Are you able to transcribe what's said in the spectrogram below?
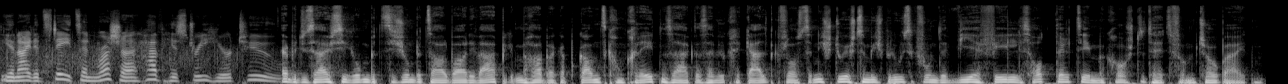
The United States and Russia have history here too. Eben, du sagst, es ist unbezahlbare Werbung. Man kann aber ganz konkret sagen, dass er wirklich Geld geflossen ist. Du hast zum Beispiel herausgefunden, wie viel das Hotelzimmer gekostet hat vom Joe Biden.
